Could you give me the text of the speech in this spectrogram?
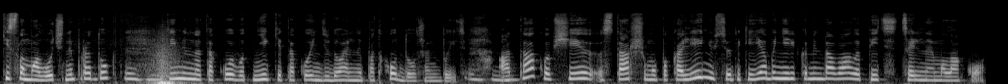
кисломолочный продукт. Угу. Вот именно такой вот некий такой индивидуальный подход должен быть. Угу. А так вообще старшему поколению все-таки я бы не рекомендовала пить цельное молоко.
